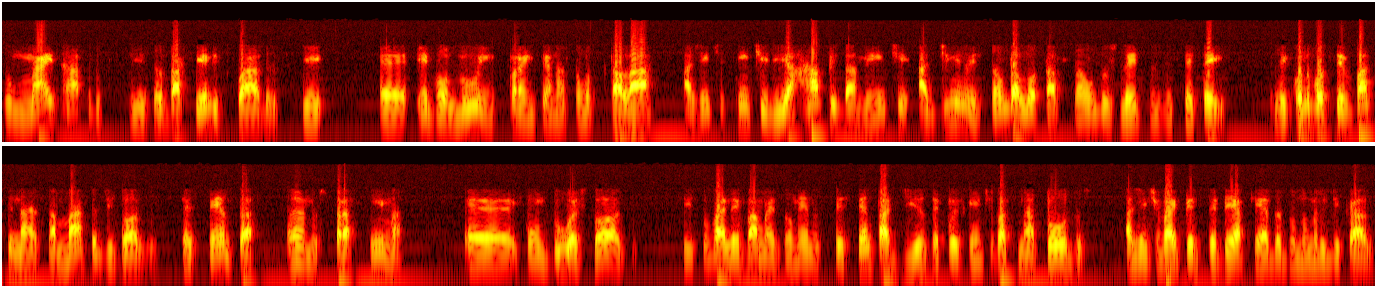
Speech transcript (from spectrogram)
o mais rápido possível daqueles quadros que é, evoluem para a internação hospitalar, a gente sentiria rapidamente a diminuição da lotação dos leitos de CTI. Quando você vacinar essa massa de idosos de 60 anos para cima, é, com duas doses, isso vai levar mais ou menos 60 dias depois que a gente vacinar todos, a gente vai perceber a queda do número de casos.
